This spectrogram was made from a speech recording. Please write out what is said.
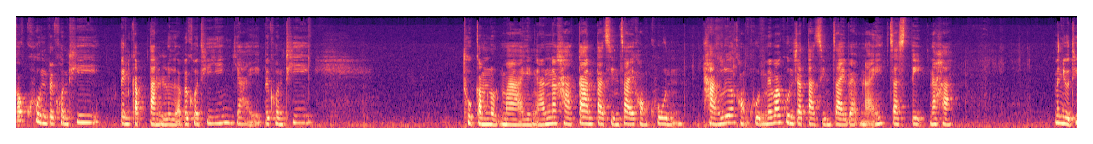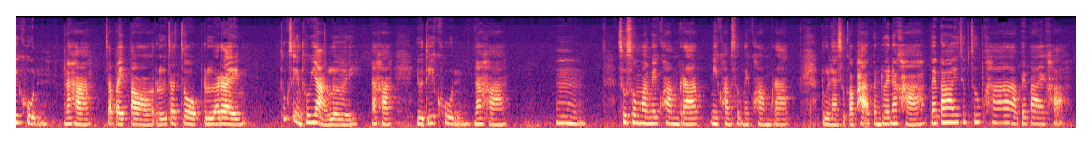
ก็คุณเป็นคนที่เป็นกัปตันเรือ เป็นคนที่ยิ่งใหญ่ เป็นคนที่ ถูกกำหนดมาอย่างนั้นนะคะ การตัดสินใจของคุณทางเลือกของคุณไม่ว่าคุณจะตัดสินใจแบบไหน justice นะคะ มันอยู่ที่คุณนะคะ จะไปต่อหรือจะจบหรืออะไรทุกสิ่งทุกอย่างเลยนะคะ อยู่ที่คุณนะคะ อืม สุขสมหวังในความรัก มีความสุขในความรัก ดูแลสุขภาพกันด้วยนะคะ บ๊ายบาย จุ๊บๆค่ะ บ๊ายบายค่ะ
